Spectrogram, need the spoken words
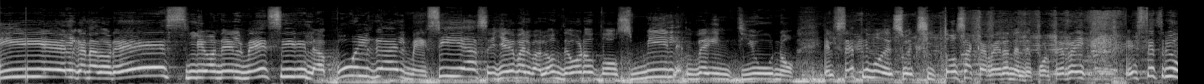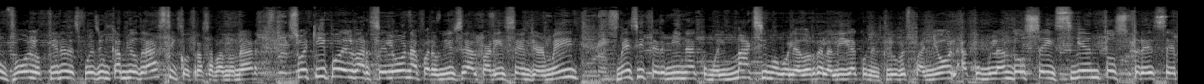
Y el ganador es Lionel Messi, la pulga, el Mesías, se lleva el balón de oro 2021, el séptimo de su exitosa carrera en el deporte rey. Este triunfo lo tiene después de un cambio drástico tras abandonar su equipo del Barcelona para unirse al Paris Saint Germain. Messi termina como el máximo goleador de la liga con el club español, acumulando 613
